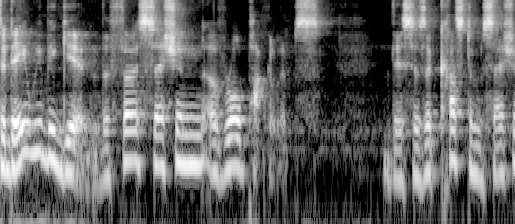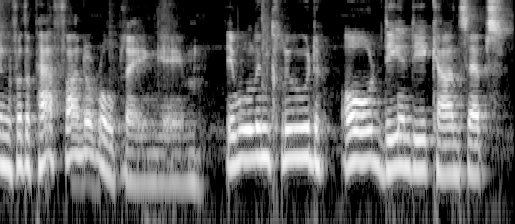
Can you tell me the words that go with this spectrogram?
Today we begin the first session of Rolepocalypse. This is a custom session for the Pathfinder role-playing game. It will include old D&D concepts,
